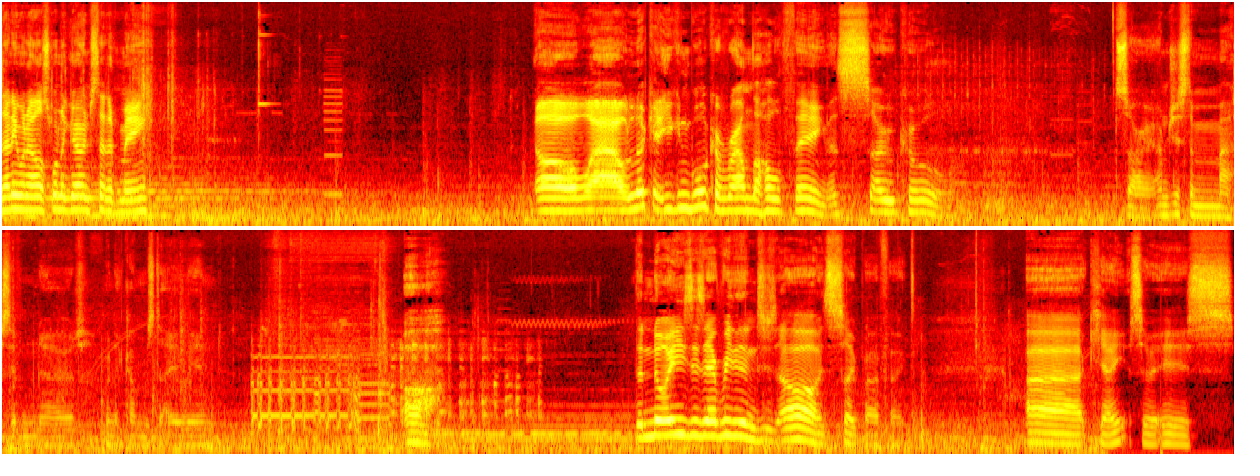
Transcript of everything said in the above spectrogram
Does anyone else want to go instead of me? Oh wow, look at you can walk around the whole thing. That's so cool. Sorry, I'm just a massive nerd when it comes to Alien. Oh. The noise is everything. Just oh, it's so perfect. Uh, okay, so it is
